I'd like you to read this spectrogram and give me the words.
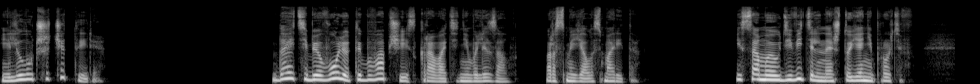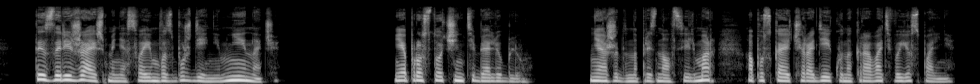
«Или лучше четыре?» «Дай тебе волю, ты бы вообще из кровати не вылезал», — рассмеялась Марита. «И самое удивительное, что я не против. Ты заряжаешь меня своим возбуждением, не иначе». «Я просто очень тебя люблю», — неожиданно признался Ильмар, опуская чародейку на кровать в ее спальне.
